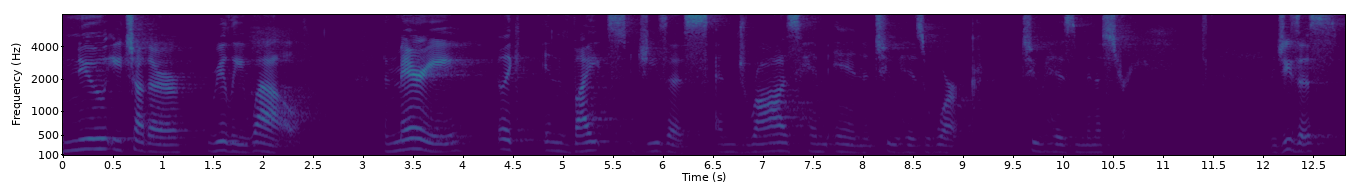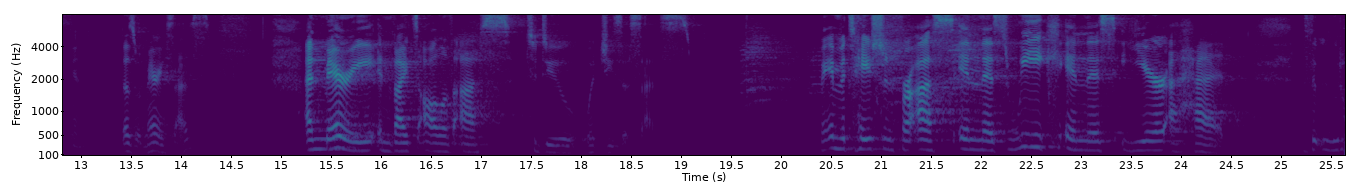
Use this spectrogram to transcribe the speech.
knew each other really well. And Mary, Like, invites Jesus and draws him in to his work, to his ministry. And Jesus you know, does what Mary says. And Mary invites all of us to do what Jesus says. My invitation for us in this week, in this year ahead, is that we would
